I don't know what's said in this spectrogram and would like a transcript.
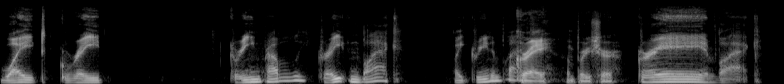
white, gray, green, probably, great and black. White, green, and black Gray, I'm pretty sure. gray and black.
